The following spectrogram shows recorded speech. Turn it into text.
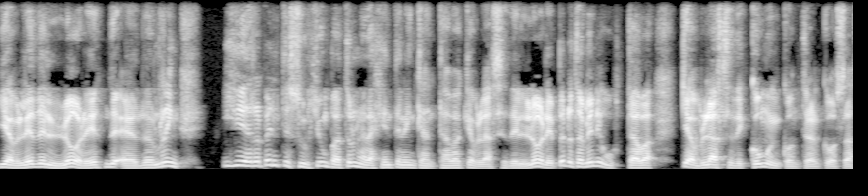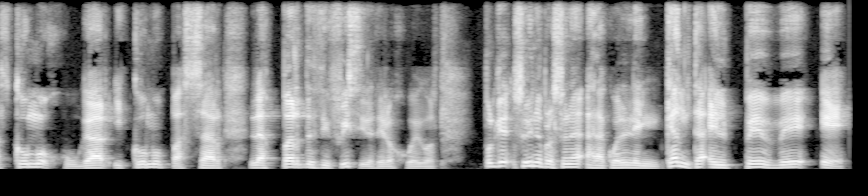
y hablé del lore de Elden Ring. Y de repente surgió un patrón, a la gente le encantaba que hablase del lore, pero también le gustaba que hablase de cómo encontrar cosas, cómo jugar y cómo pasar las partes difíciles de los juegos. Porque soy una persona a la cual le encanta el PvE,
